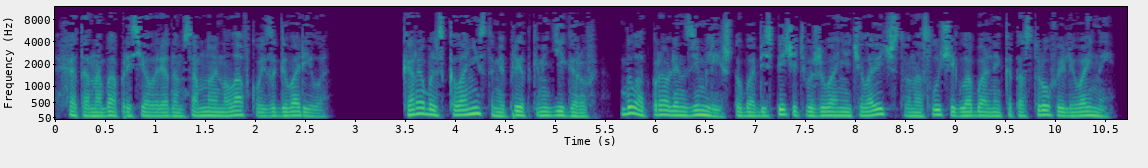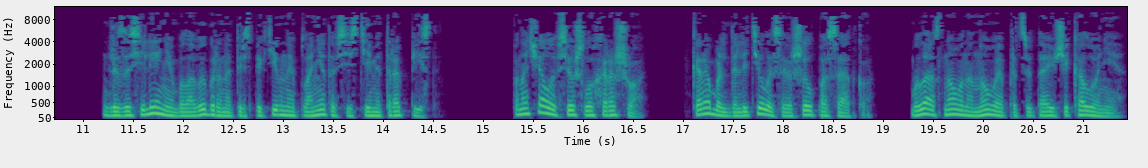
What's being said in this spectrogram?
Хатанаба присела рядом со мной на лавку и заговорила. Корабль с колонистами, предками диггеров, был отправлен с Земли, чтобы обеспечить выживание человечества на случай глобальной катастрофы или войны. Для заселения была выбрана перспективная планета в системе Тропист. Поначалу все шло хорошо. Корабль долетел и совершил посадку. Была основана новая процветающая колония.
